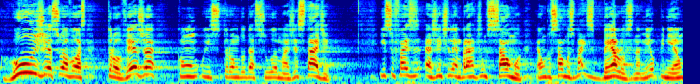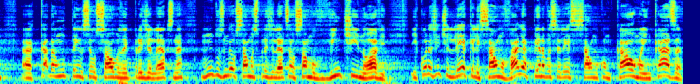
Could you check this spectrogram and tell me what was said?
ruge a sua voz, troveja com o estrondo da sua majestade. Isso faz a gente lembrar de um salmo, é um dos salmos mais belos, na minha opinião. Ah, cada um tem os seus salmos aí prediletos, né? Um dos meus salmos prediletos é o Salmo 29. E quando a gente lê aquele salmo, vale a pena você ler esse salmo com calma em casa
